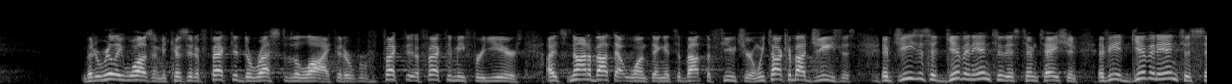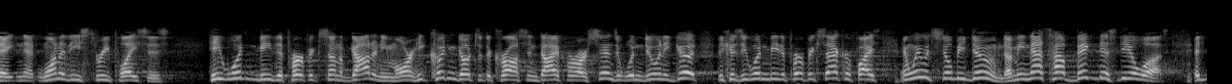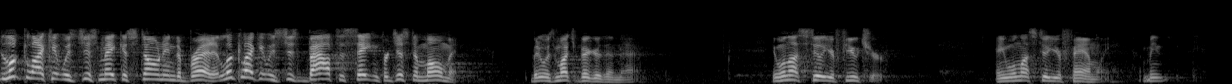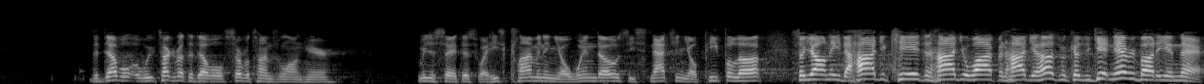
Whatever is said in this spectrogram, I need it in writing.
But it really wasn't because it affected the rest of the life. It affected, affected me for years. It's not about that one thing, it's about the future. And we talk about Jesus. If Jesus had given in to this temptation, if he had given in to Satan at one of these three places, he wouldn't be the perfect Son of God anymore. He couldn't go to the cross and die for our sins. It wouldn't do any good because he wouldn't be the perfect sacrifice and we would still be doomed. I mean, that's how big this deal was. It looked like it was just make a stone into bread. It looked like it was just bow to Satan for just a moment. But it was much bigger than that. He will not steal your future. And he will not steal your family. I mean, the devil, we've talked about the devil several times along here. Let me just say it this way. He's climbing in your windows. He's snatching your people up. So y'all need to hide your kids and hide your wife and hide your husband because he's getting everybody in there.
